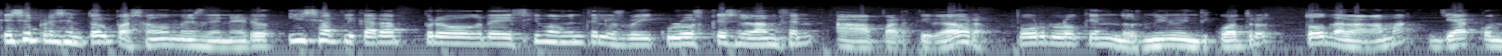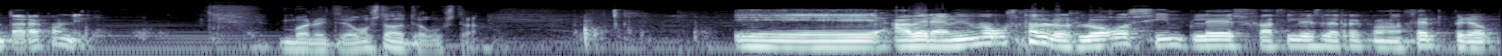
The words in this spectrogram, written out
que se presentó el pasado mes de enero y se aplicará progresivamente a los vehículos que se lancen a partir de ahora, por lo que en 2024 toda la gama ya contará con él. Bueno, ¿y te gusta o no te gusta? Eh, a ver, a mí me gustan los logos simples, fáciles de reconocer, pero...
